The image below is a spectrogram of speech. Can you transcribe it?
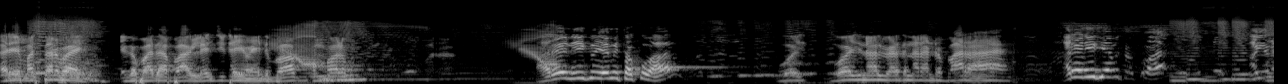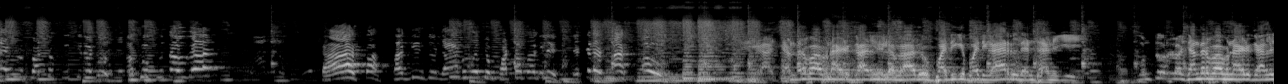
అరే మస్తార్ బాయ్ ఇక పద బాగా లంచ్ టైం అయింది బాగా కుంభాలు అరే నీకు ఏమి తక్కువ? భోజ- భోజనాలు పెడుతున్నారంట పారా అరే నీకేమి తక్కువ? తక్కువ కుతావుగా కాస్త తగ్గించు లేకపోతే పట్ట తగిలి ఎక్కడే సాస్తావు ఇక చంద్రబాబు నాయుడు కాలనీలో కాదు పదికి పది గారెలు తినడానికి. గుంటూరులో చంద్రబాబు నాయుడు గారు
